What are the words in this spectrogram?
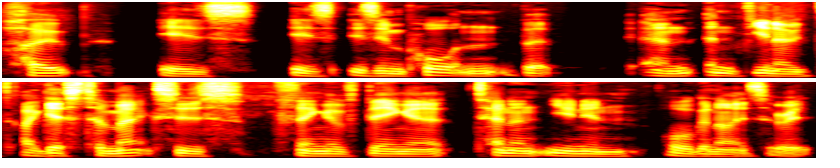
hope is is is important but and and you know, I guess to Max's thing of being a tenant union organizer, it,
